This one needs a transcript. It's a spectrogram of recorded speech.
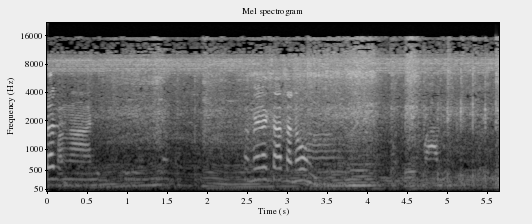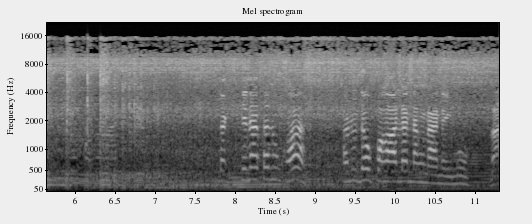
Tal- mapanganib ko yun yan. May nagtatanong. Bago ko yung mapanganib. Nag- Tinatanong ka, ano daw pangalan ng nanay mo? Ha?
